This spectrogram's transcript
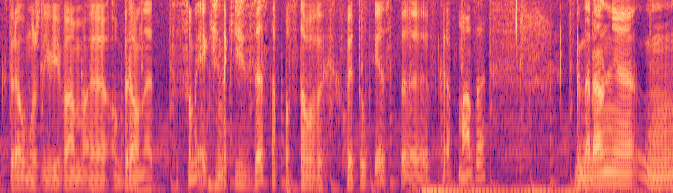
która umożliwi wam e, obronę. To są jakiś taki zestaw podstawowych chwytów jest e, w Krav Madze? Generalnie mm,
